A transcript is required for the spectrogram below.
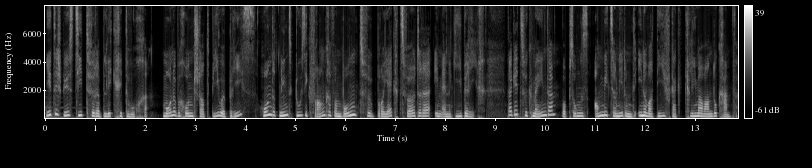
Jetzt ist bei uns Zeit für einen Blick in die Woche. Morgen bekommt Stadt Bio einen Preis, 190'000 Franken vom Bund für Projekte zu fördern im Energiebereich. Da geht es für Gemeinden, die besonders ambitioniert und innovativ gegen Klimawandel kämpfen.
